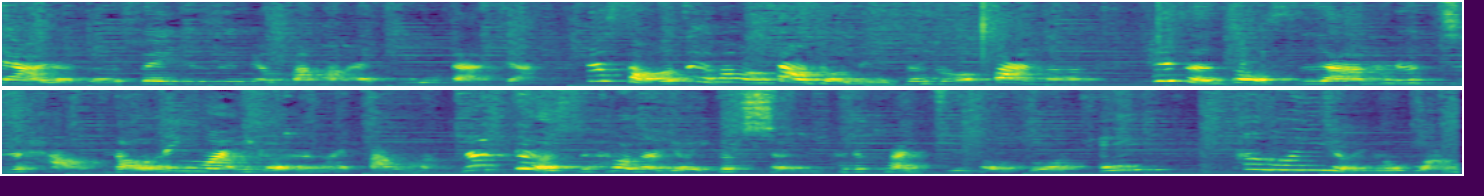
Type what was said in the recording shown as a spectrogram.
嫁人了，所以就是没有办法来服务大家。那少了这个帮忙倒酒的女生怎么办呢？天神宙斯啊，他就只好找另外一个人来帮忙。那这个时候呢，有一个神，他就突然举手说：“哎，特洛伊有一个王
